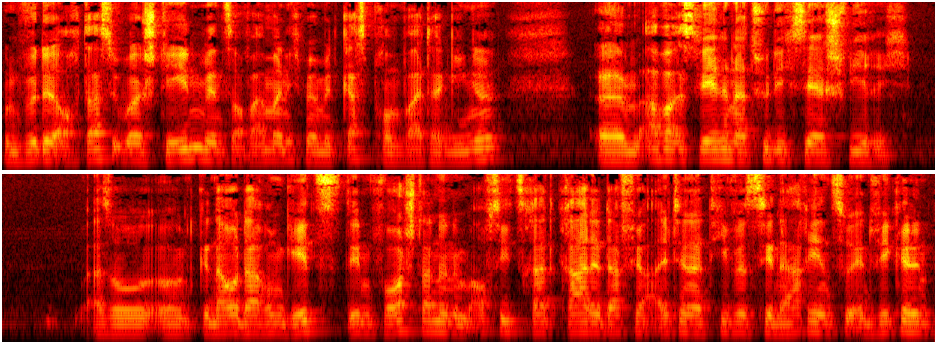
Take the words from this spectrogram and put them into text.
und würde auch das überstehen, wenn es auf einmal nicht mehr mit Gazprom weiterginge. Ähm, aber es wäre natürlich sehr schwierig. Also und genau darum geht's dem Vorstand und dem Aufsichtsrat gerade dafür alternative Szenarien zu entwickeln,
